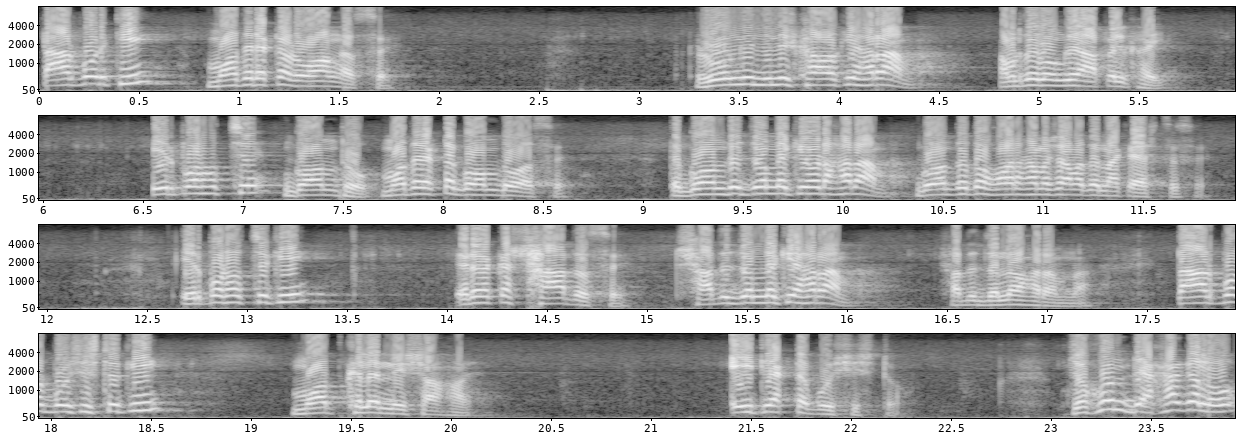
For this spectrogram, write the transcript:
তারপর কি? মদের একটা রং আছে। রঙিন জিনিস খাওয়া কি হারাম? আমরা তো রঙিন আপেল খাই। এরপর হচ্ছে গন্ধ। মদের একটা গন্ধ আছে। তো গন্ধের জন্য কি ওটা হারাম? গন্ধ তো হর হামেশা আমাদের নাকে আসতেছে। এরপর হচ্ছে কি? এটার একটা স্বাদ আছে। স্বাদের জন্য কি হারাম? স্বাদের জন্য হারাম না। তারপর বৈশিষ্ট্য কি? মদ খেলে নেশা হয়। এইটা একটা বৈশিষ্ট্য। যখন দেখা গেল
